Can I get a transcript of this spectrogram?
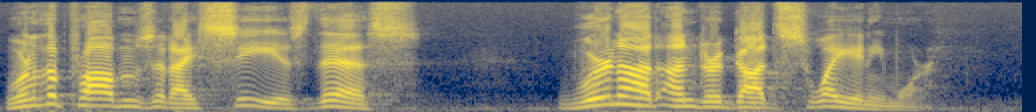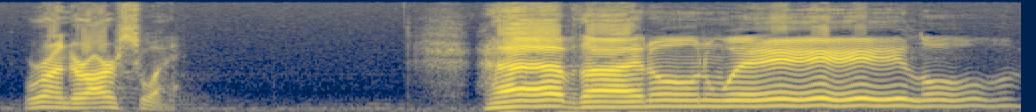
One of the problems that I see is this we're not under God's sway anymore, we're under our sway. Have thine own way, Lord.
